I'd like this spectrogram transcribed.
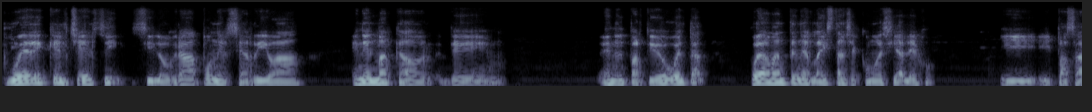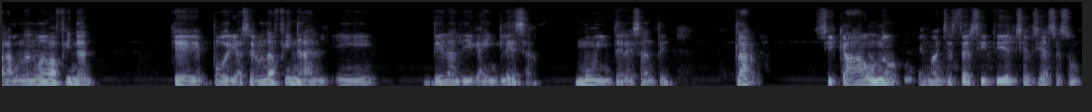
puede que el Chelsea, si logra ponerse arriba en el marcador de, en el partido de vuelta pueda mantener la distancia, como decía Alejo, y, pasar a una nueva final, que podría ser una final y de la liga inglesa. Muy interesante. Claro, si cada uno, el Manchester City y el Chelsea, hace su,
